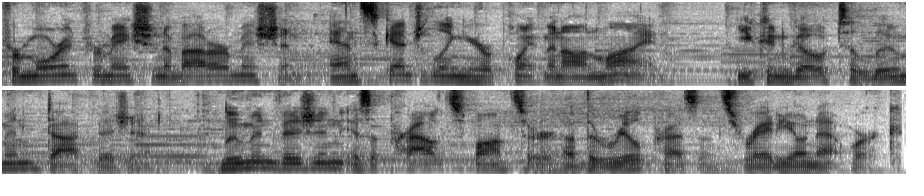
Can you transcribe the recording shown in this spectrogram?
For more information about our mission and scheduling your appointment online, you can go to lumen.vision. Lumen Vision is a proud sponsor of the Real Presence Radio Network.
